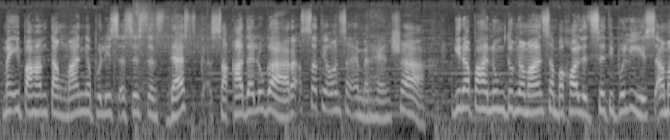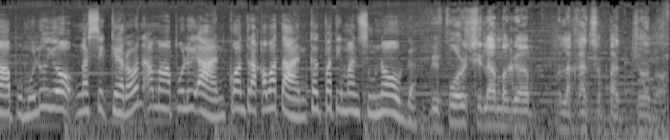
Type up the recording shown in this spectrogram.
May ipahamtang man nga police assistance desk sa kada lugar sa tion sang emerhensya. Ginapahanumdum naman sa Bacolod City Police ang mga pumuluyo nga sikeron ang mga puluyan kontra kawatan kag pati man sunog. before sila maglakad sa padyo, no,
